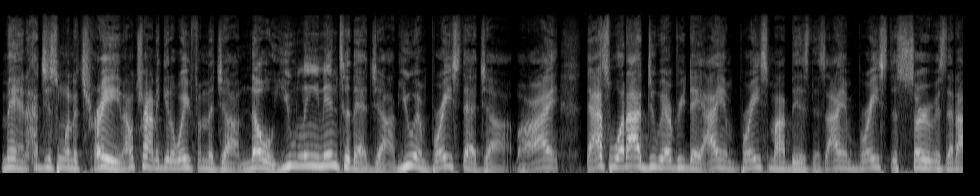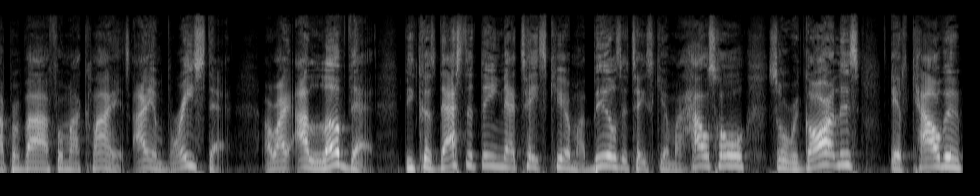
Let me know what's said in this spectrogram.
man, I just want to trade. I'm trying to get away from the job. No, you lean into that job. You embrace that job, all right? That's what I do every day. I embrace my business. I embrace the service that I provide for my clients. I embrace that. All right. I love that because that's the thing that takes care of my bills. It takes care of my household. So, regardless if Calvin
